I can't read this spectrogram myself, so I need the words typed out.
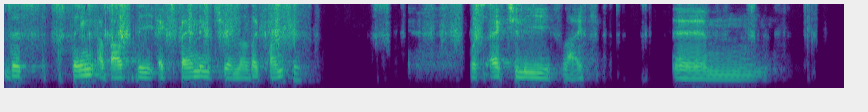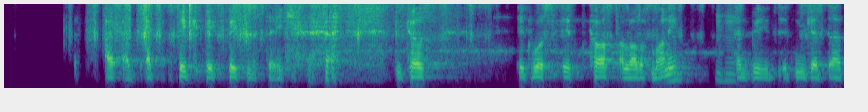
this thing about the expanding to another country was actually like um, a, a, a big big big mistake. Because it was it cost a lot of money mm-hmm. and we didn't get that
